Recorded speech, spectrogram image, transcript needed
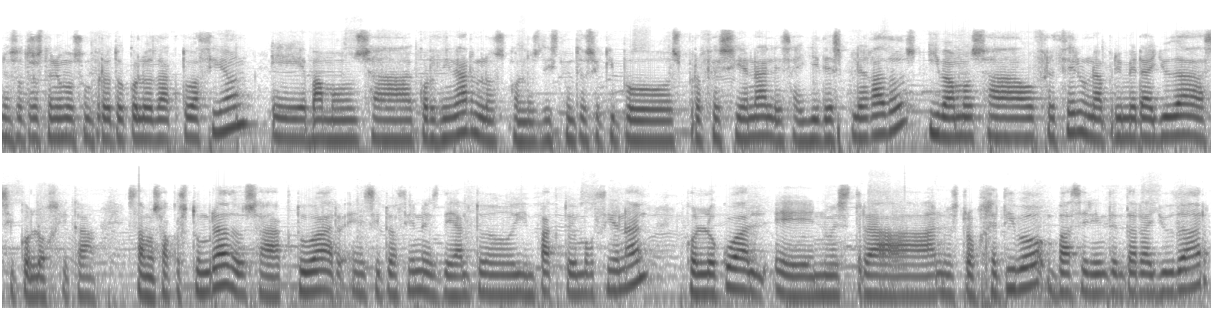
Nosotros tenemos un protocolo de actuación, eh, vamos a coordinarnos con los distintos equipos profesionales allí desplegados y vamos a ofrecer una primera ayuda psicológica. Estamos acostumbrados a actuar en situaciones de alto impacto emocional, con lo cual eh, nuestra, nuestro objetivo va a ser intentar ayudar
